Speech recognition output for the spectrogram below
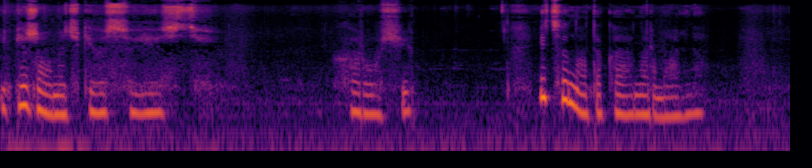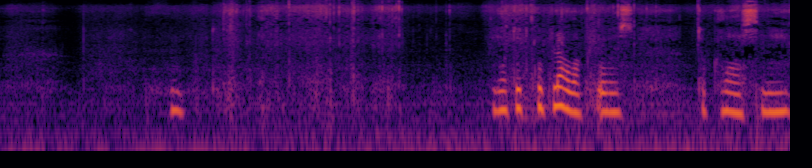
І піжамочки ось є. Хороші. І ціна така нормальна. Я тут купляла колись, то класний.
